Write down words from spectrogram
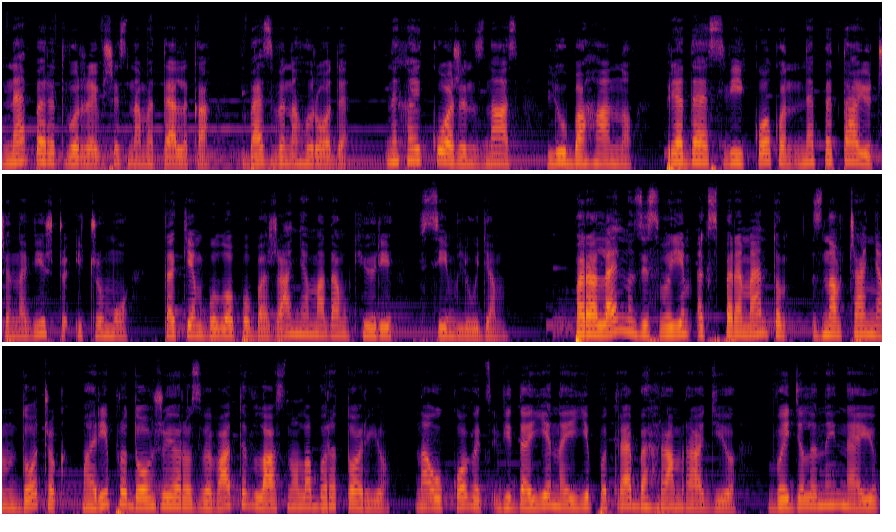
не перетворившись на метелика без винагороди. Нехай кожен з нас, люба Ганно, пряде свій кокон, не питаючи навіщо і чому. Таким було побажання мадам Кюрі всім людям. Паралельно зі своїм експериментом з навчанням дочок Марі продовжує розвивати власну лабораторію. Науковець віддає на її потреби грам радію, виділений нею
